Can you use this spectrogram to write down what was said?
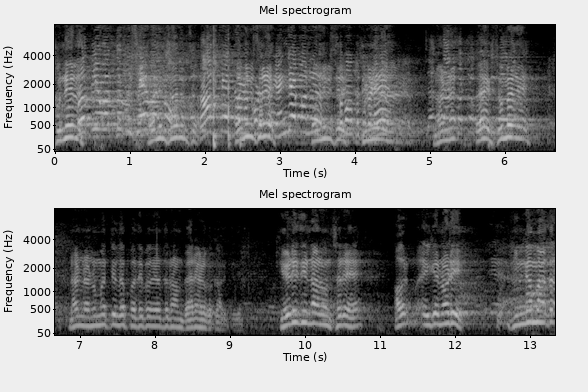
ಸುನೀಲ್. ಪ್ರತಿಯೊಂದು ವಿಷಯ ನನ್ನ ಅನುಮತಿ ಸುಮ್ಮನೆ ನನ್ನ ಅನುಮತಿಯಿಂದ ಪದೇ ಪದೇ ಅಂದ್ರೆ ನಾನು ಬೇರೆ ಹೇಳ್ಬೇಕಾಗ್ತದೆ. ಕೇಳಿದೀನಿ ನಾನು ಒಂದ್ಸರಿ. ಅವ್ರ ಈಗ ನೋಡಿ ಹಿಂಗ ಮಾತಾ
